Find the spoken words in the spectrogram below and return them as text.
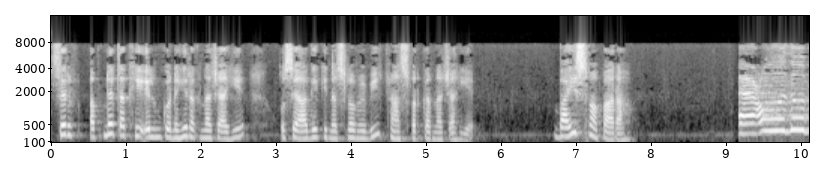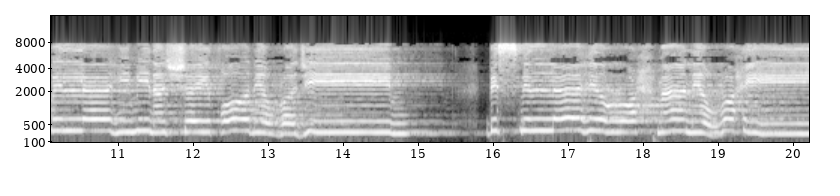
صرف اپنے تک ہی علم کو نہیں رکھنا چاہیے، اسے آگے کی نسلوں میں بھی ٹرانسفر کرنا چاہیے۔ بائیسواں پارا اعوذ باللہ من الشیطان الرجیم۔ بسم اللہ الرحمن الرحیم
